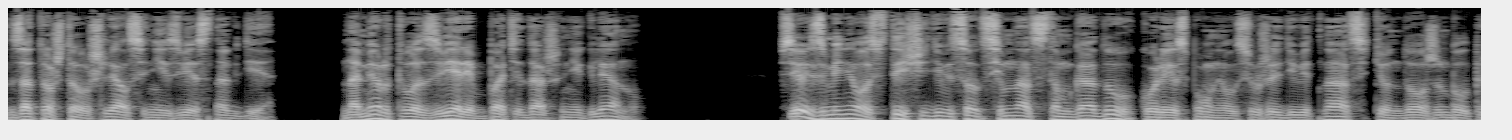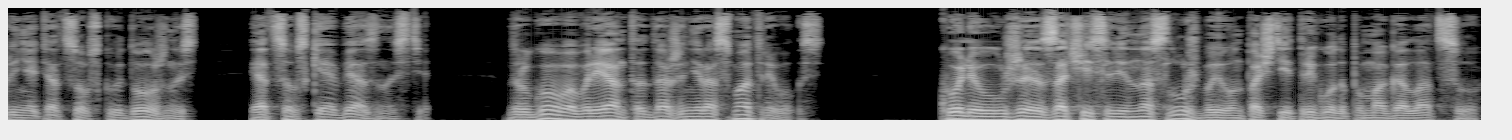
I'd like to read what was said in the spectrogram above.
за то, что ушлялся неизвестно где. На мертвого зверя батя даже не глянул. Все изменилось в 1917 году. Коле исполнилось уже 19, он должен был принять отцовскую должность и отцовские обязанности. Другого варианта даже не рассматривалось. Колю уже зачислили на службу, и он почти три года помогал отцу.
